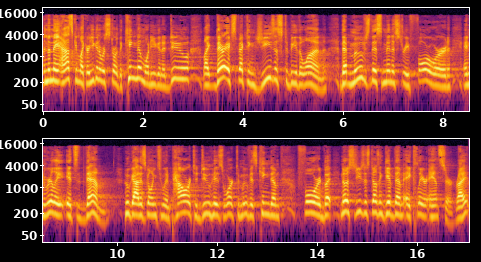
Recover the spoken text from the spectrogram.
And then they ask him, like, are you going to restore the kingdom? What are you going to do? Like, they're expecting Jesus to be the one that moves this ministry forward, and really, it's them who God is going to empower to do his work, to move his kingdom forward. But notice Jesus doesn't give them a clear answer, right?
